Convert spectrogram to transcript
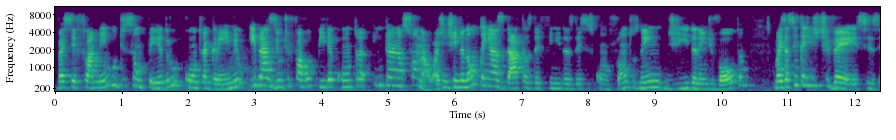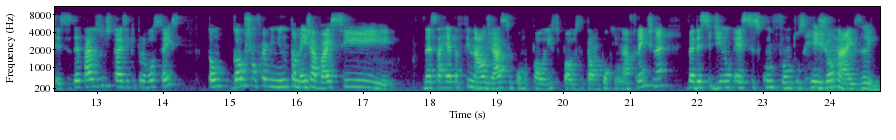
Vai ser Flamengo de São Pedro contra Grêmio e Brasil de Farroupilha contra Internacional. A gente ainda não tem as datas definidas desses confrontos, nem de ida nem de volta. Mas assim que a gente tiver esses, esses detalhes, a gente traz aqui para vocês. Então, gauchão feminino também já vai se nessa reta final já, assim como o Paulista, o Paulista está um pouquinho na frente, né? Vai decidindo esses confrontos regionais aí.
